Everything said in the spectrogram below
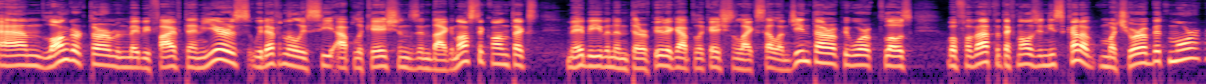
And longer term, in maybe five, ten years, we definitely see applications in diagnostic context, maybe even in therapeutic applications like cell and gene therapy workflows. But for that, the technology needs to kind of mature a bit more.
